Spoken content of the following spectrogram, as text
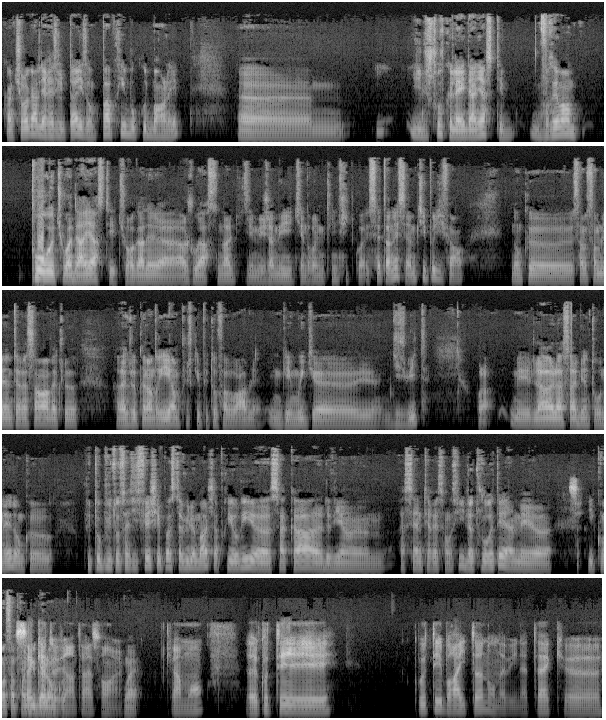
quand tu regardes les résultats, ils n'ont pas pris beaucoup de branlés. Euh, il, je trouve que l'année dernière, c'était vraiment pour eux, tu vois, derrière, c'était, tu regardais à, jouer Arsenal, tu disais, mais jamais ils tiendront une clean sheet, quoi. Et cette année, c'est un petit peu différent. Donc, euh, ça me semblait intéressant avec le, avec le calendrier, en plus, qui est plutôt favorable. Une Game Week 18. Euh, voilà. Mais là, là, ça a bien tourné, donc plutôt, plutôt satisfait. Je sais pas si tu as vu le match, a priori, Saka devient assez intéressant aussi. Il a toujours été, hein, mais il commence à prendre du galon. Saka devient intéressant, ouais clairement. Euh, côté... côté Brighton, on avait une attaque euh...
